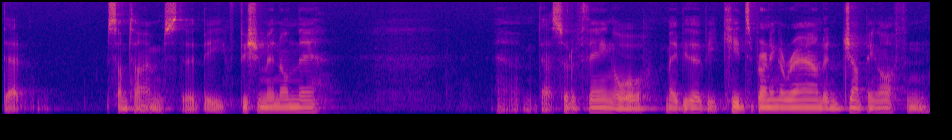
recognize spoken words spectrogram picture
that sometimes there'd be fishermen on there, um, that sort of thing, or maybe there'd be kids running around and jumping off and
